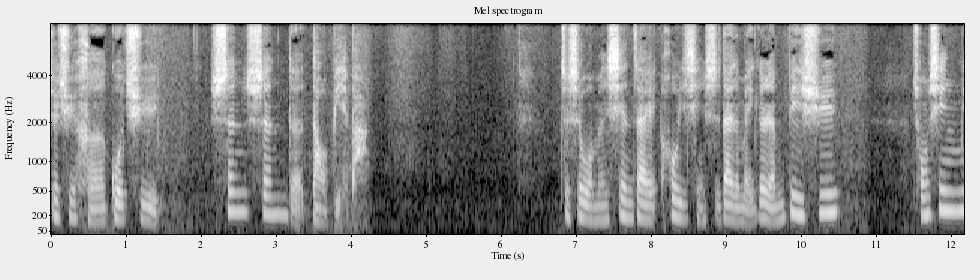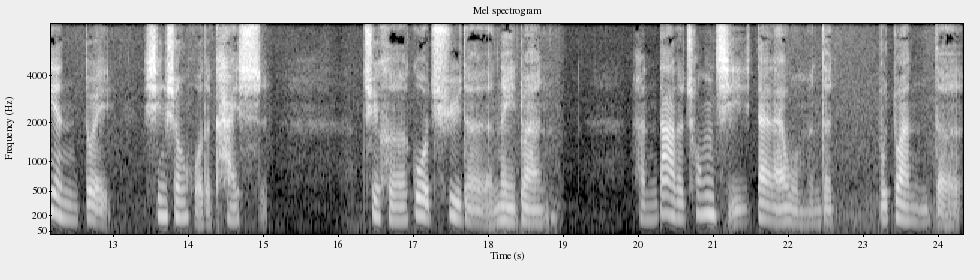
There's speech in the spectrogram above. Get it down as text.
就去和过去深深的道别吧。这是我们现在后疫情时代的每个人必须重新面对新生活的开始，去和过去的那一段很大的冲击带来我们的不断的。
